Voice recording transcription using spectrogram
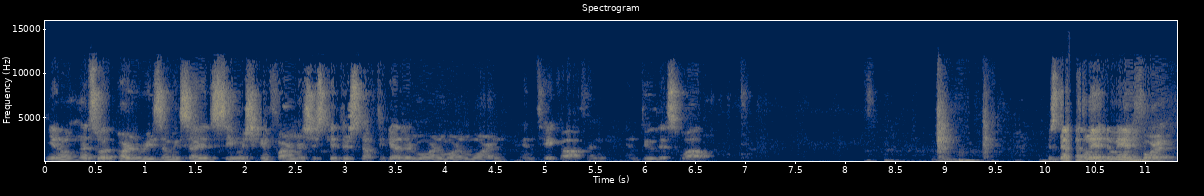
you know, that's what part of the reason I'm excited to see Michigan farmers just get their stuff together more and more and more and, and take off and, and do this well. There's definitely a demand for it.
